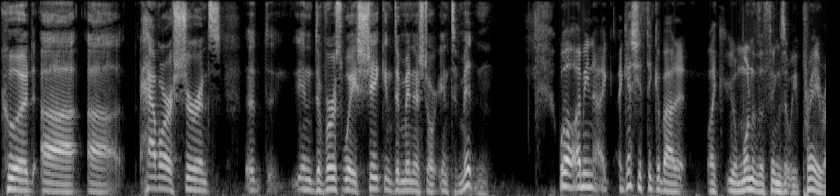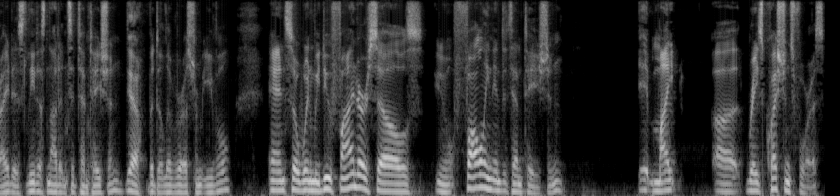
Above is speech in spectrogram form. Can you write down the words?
could uh, uh, have our assurance uh, in diverse ways shaken, diminished, or intermittent? Well, I mean, I, I guess you think about it like you know, one of the things that we pray, right, is lead us not into temptation, Yeah. but deliver us from evil. And so when we do find ourselves, you know, falling into temptation, it might uh, raise questions for us.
